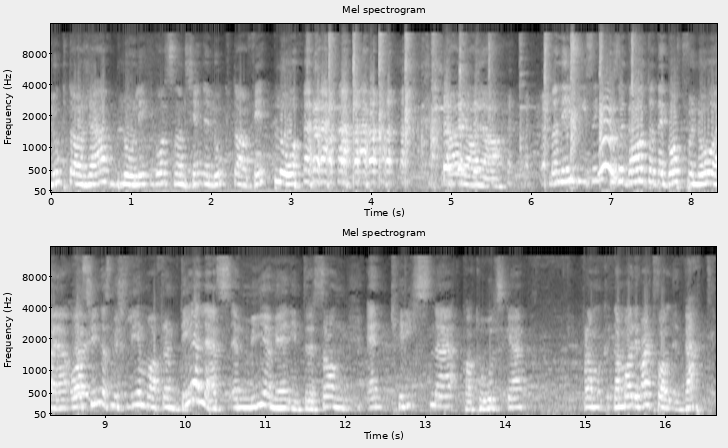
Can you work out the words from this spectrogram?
lukta av rævblod like godt som de kjenner lukta av fettblod. Ja, ja, ja. Men det er ikke, så galt at det er godt for noe. Og jeg synes muslimer fremdeles er mye mer interessant enn kristne katolske. For de, de har i hvert fall vett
